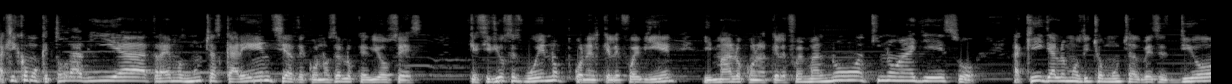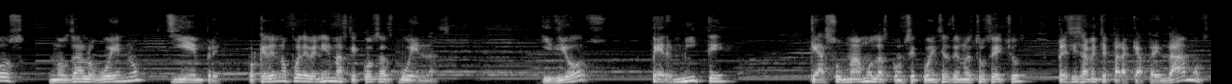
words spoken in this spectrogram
aquí como que todavía traemos muchas carencias de conocer lo que Dios es. Que si Dios es bueno con el que le fue bien y malo con el que le fue mal. No, aquí no hay eso. Aquí ya lo hemos dicho muchas veces, Dios nos da lo bueno siempre, porque de Él no puede venir más que cosas buenas. Y Dios permite que asumamos las consecuencias de nuestros hechos precisamente para que aprendamos.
